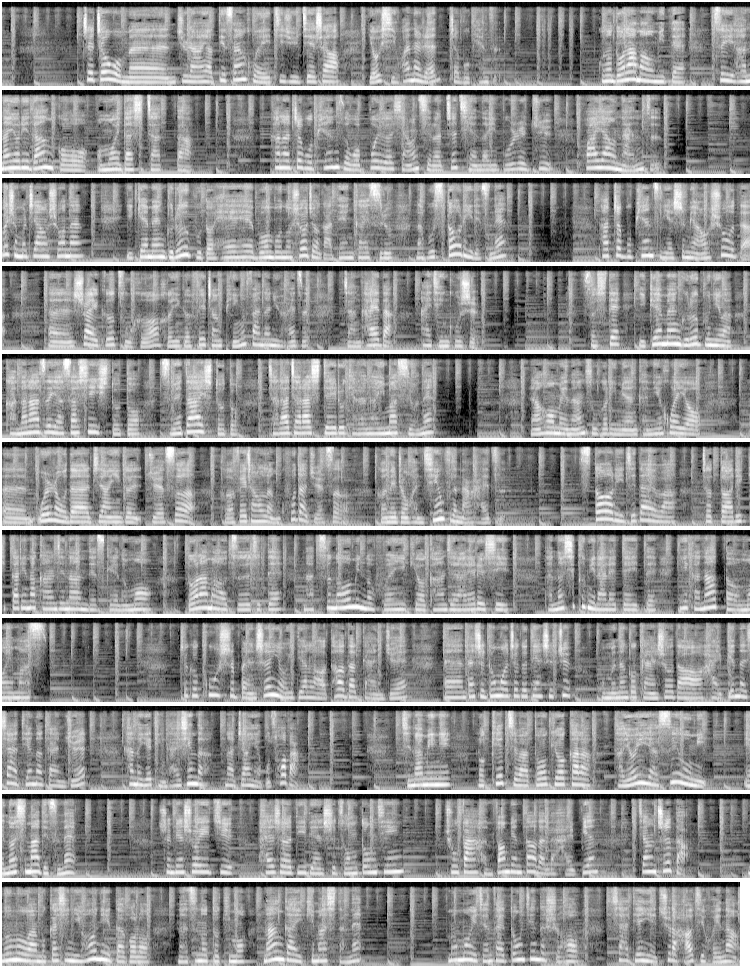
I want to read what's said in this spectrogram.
这周我们居然要第三回继续介绍《有喜欢的人》这部片子。このドラマを見て、つい花より団子を思い出しちゃった。看了这部片子，我不由想起了之前的一部日剧《花样男子》。为什么这样说呢？イケメングループと平平凡凡の少女が展開するラブストーリーですね。他这部片子也是描述的。 嗯，帅哥组合和一个非常平凡的女孩子展开的爱情故事。そしてイケメングループには必ず優しい人と冷たい人とチャラチャラしているキャラがいますよね。然后美男组合里面肯定会有，嗯，温柔的这样一个角色和非常冷酷的角色和那种很轻浮的男孩子。ストーリー自体はちょっとありきたりな感じなんですけれども。ドラマを通じて夏の海の雰囲気を感じられるし、楽しく見られていていいかなと思います。这个故事本身有一点老套的感觉，嗯，但是通过这个电视剧，我们能够感受到海边的夏天的感觉，看的也挺开心的。那这样也不错吧。ちなみにロケ地は東京から通いやすい海、江ノ島ですね。顺便说一句。拍摄地点是从东京出发，很方便到达的海边江之岛。ムムは昔日本にいた頃、夏の時も何回行きましたね。ムム以前在东京的时候，夏天也去了好几回呢。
